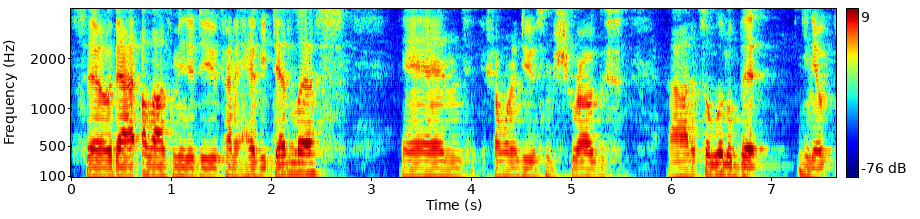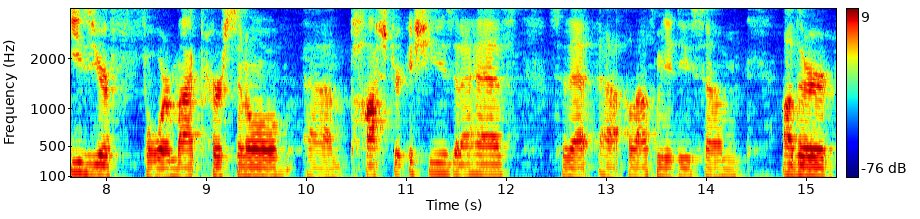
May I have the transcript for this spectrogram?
So that allows me to do kind of heavy deadlifts. And if I want to do some shrugs, uh, that's a little bit you know easier for my personal um, posture issues that I have. So that uh, allows me to do some other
